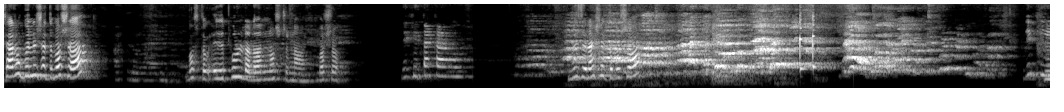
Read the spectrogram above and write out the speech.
শাহরুখ বোনের সাথে বসো। বসতো এই যে ফুলটা নষ্ট না বসো। দেখি তাকাও। দুজন একসাথে বসো। দেখি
